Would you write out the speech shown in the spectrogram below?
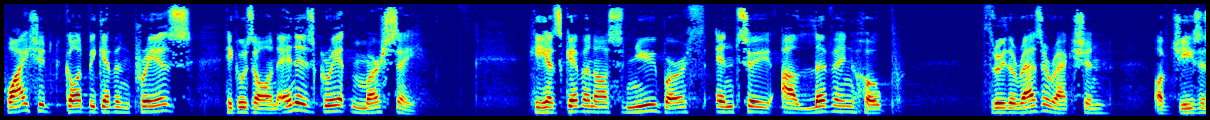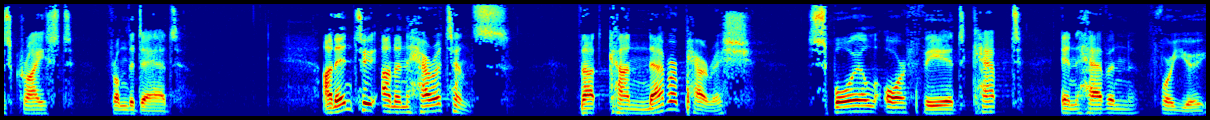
Why should God be given praise? He goes on, in his great mercy, he has given us new birth into a living hope through the resurrection of Jesus Christ from the dead, and into an inheritance that can never perish, spoil, or fade, kept in heaven for you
